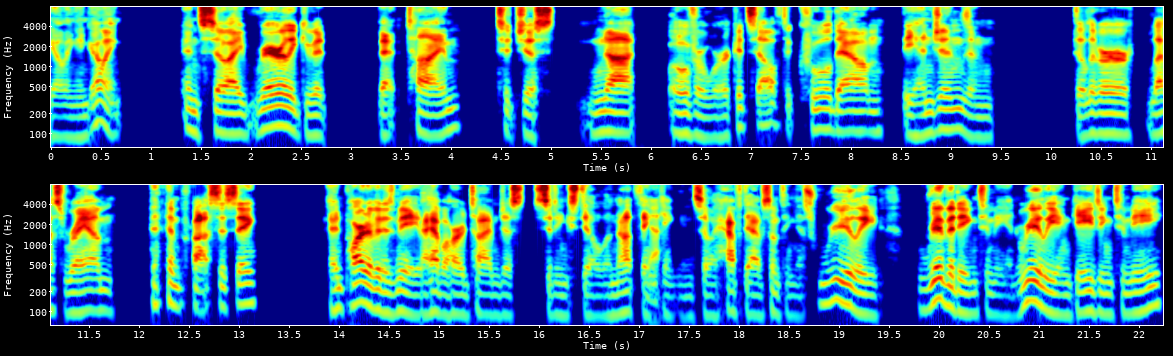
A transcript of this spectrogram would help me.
going and going. And so I rarely give it that time to just not overwork itself, to cool down the engines and deliver less RAM and processing. And part of it is me. I have a hard time just sitting still and not thinking. Yeah. And so I have to have something that's really riveting to me and really engaging to me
